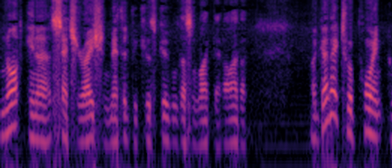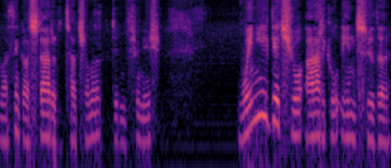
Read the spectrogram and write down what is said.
not in a saturation method because Google doesn't like that either. I go back to a point, and I think I started to touch on it, didn't finish. When you get your article into the,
